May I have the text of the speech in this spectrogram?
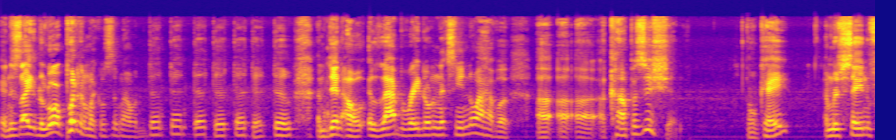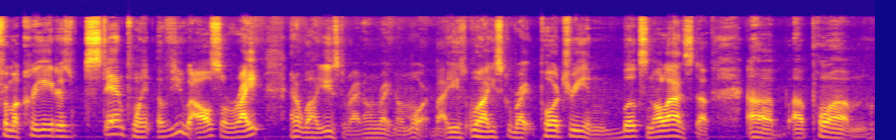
And it's like the Lord put it in my like, and then I'll elaborate on it. Next thing you know, I have a, a, a, a composition. Okay? I'm just saying from a creator's standpoint of view. I also write, and well, I used to write. I don't write no more. But I used, well, I used to write poetry and books and all that stuff, uh, uh, poem,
